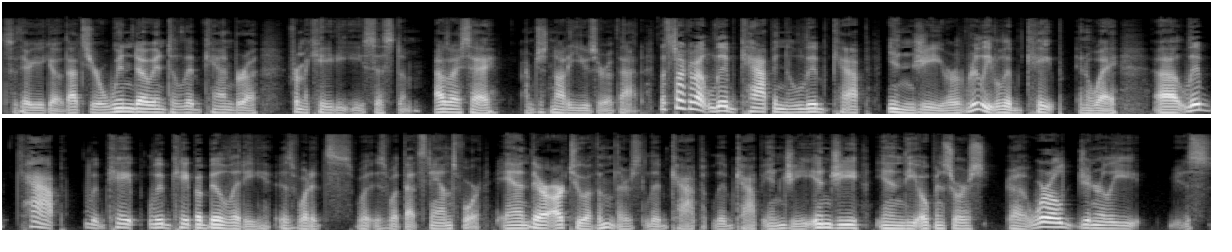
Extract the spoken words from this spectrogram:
So there you go. That's your window into libcanberra from a kde system. As i say i'm just not a user of that. Let's talk about libcap and libcap ng or really libcape in a way. Uh, libcap libcape libcapability is what it's what is what that stands for. And there are two of them. There's libcap libcap ng ng in the open source uh, world generally is,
